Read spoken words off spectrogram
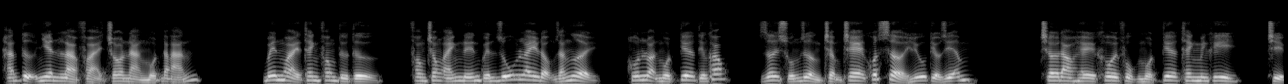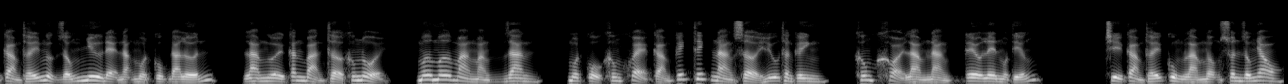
hắn tự nhiên là phải cho nàng một đáp án. Bên ngoài thanh phong từ từ, phong trong ánh nến quyến rũ lay động dáng người, hỗn loạn một tia tiếng khóc, rơi xuống giường chậm che khuất sở hữu tiểu diễm. Chờ đào hề khôi phục một tia thanh minh khi, chỉ cảm thấy ngực giống như đè nặng một cục đá lớn, làm người căn bản thở không nổi, mơ mơ màng màng gian, một cổ không khỏe cảm kích thích nàng sở hữu thần kinh, không khỏi làm nàng kêu lên một tiếng. Chỉ cảm thấy cùng làm mộng xuân giống nhau,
